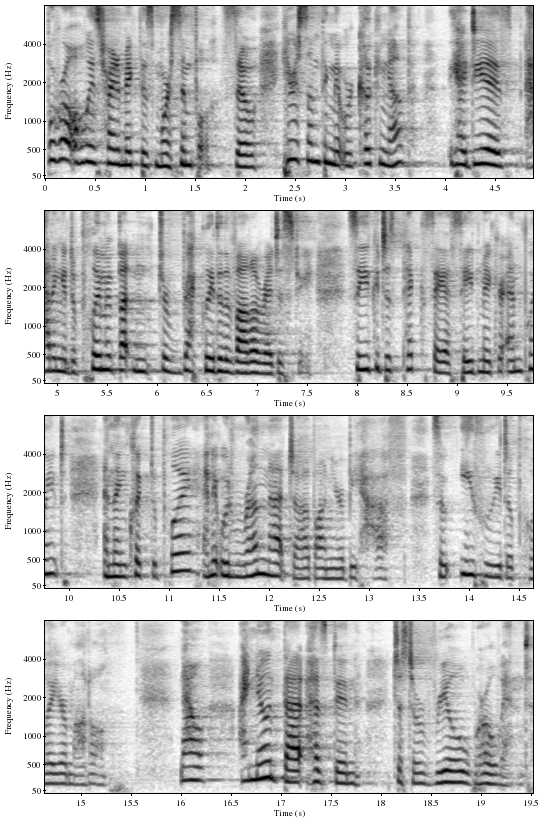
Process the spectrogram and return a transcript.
but we're always trying to make this more simple. So here's something that we're cooking up. The idea is adding a deployment button directly to the model registry. So you could just pick, say, a SageMaker endpoint, and then click deploy, and it would run that job on your behalf. So easily deploy your model. Now, I know that has been just a real whirlwind.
